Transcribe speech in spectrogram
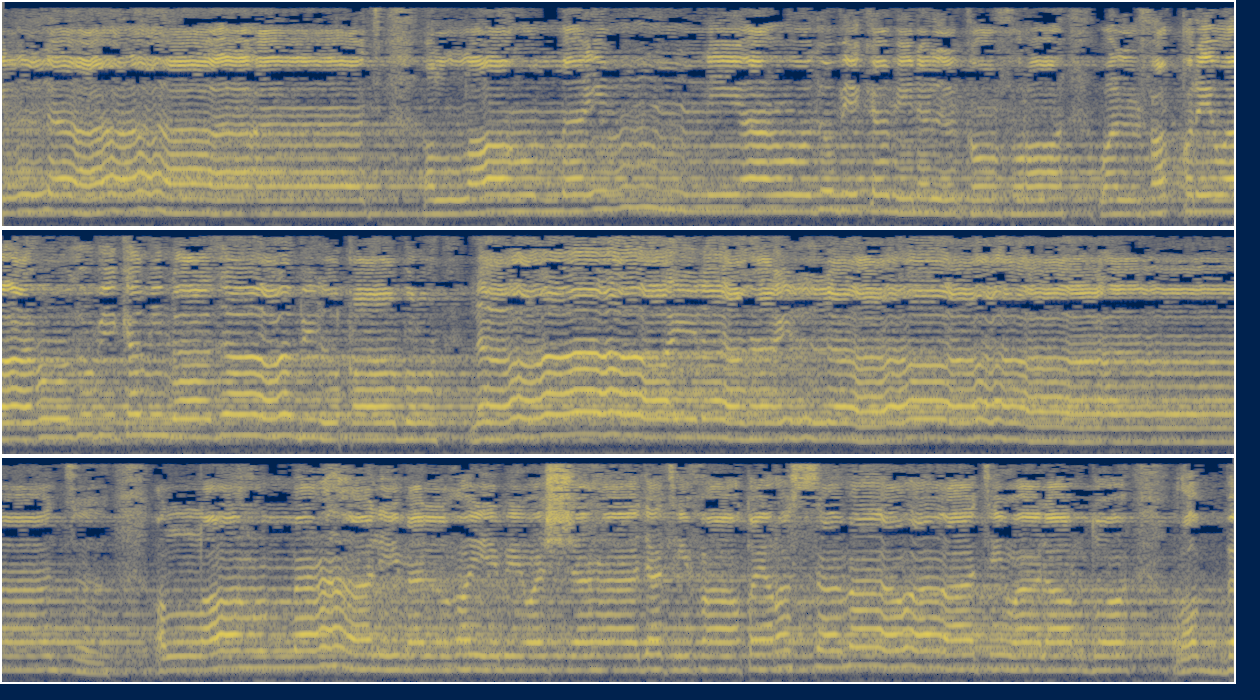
إلا أنت. اللهم بك من الكفر والفقر وأعوذ بك من عذاب القبر. لا إله إلا أنت. اللهم عالم الغيب والشهادة فاطر السماوات والأرض. رب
